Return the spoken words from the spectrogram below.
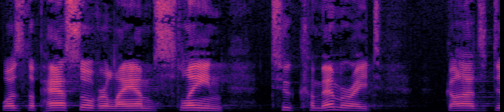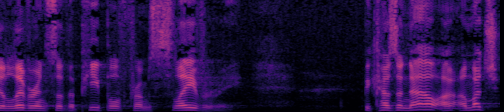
was the Passover lamb slain to commemorate God's deliverance of the people from slavery. Because now a, much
